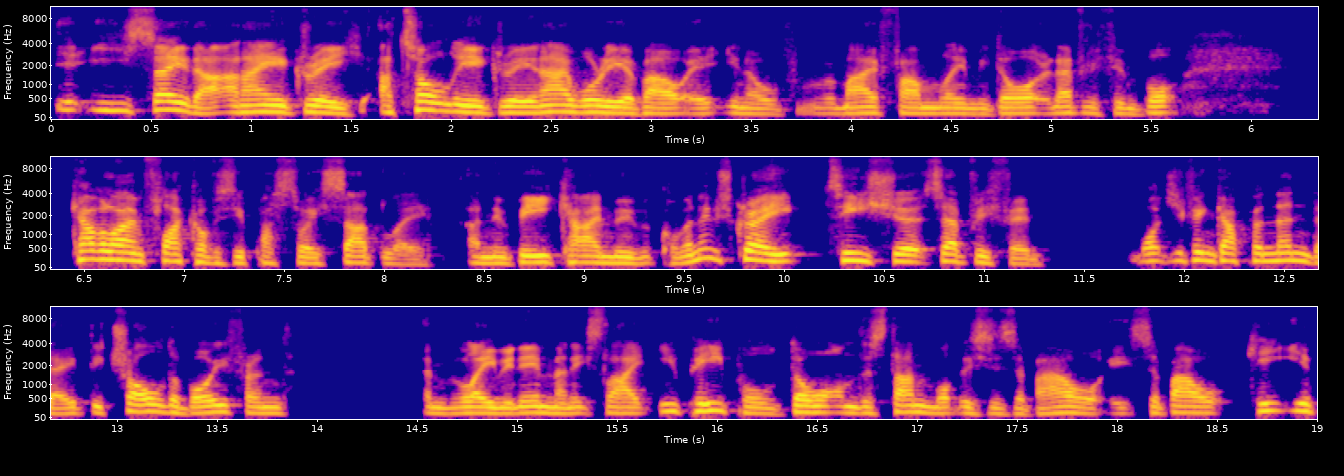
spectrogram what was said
You say that, and I agree. I totally agree, and I worry about it. You know, my family, my daughter, and everything. But Caroline Flack obviously passed away sadly, and the Be Kind movement coming. It was great, t-shirts, everything. What do you think happened then, Dave? They trolled a boyfriend. And blaming him. And it's like you people don't understand what this is about. It's about keep your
